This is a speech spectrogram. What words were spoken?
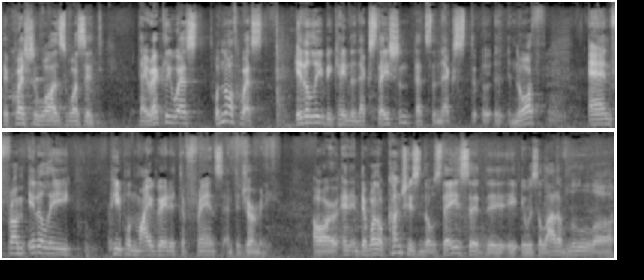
The question was, was it directly west or northwest? Italy became the next station, that's the next uh, uh, north. And from Italy, people migrated to France and to Germany. Or, and, and there were no countries in those days. It, it, it was a lot of little uh,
